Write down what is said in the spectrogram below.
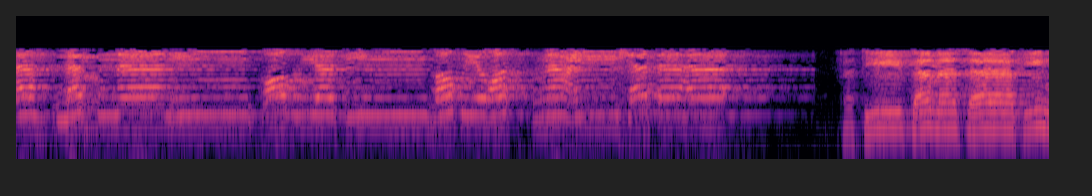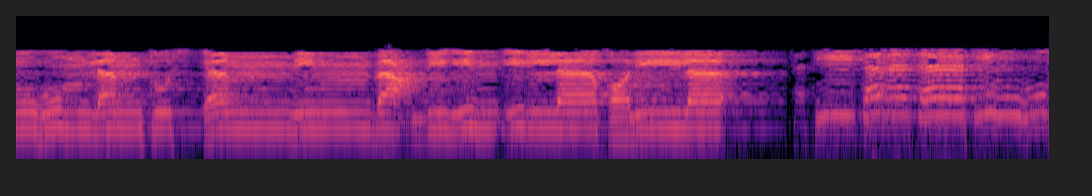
أهلكنا من قرية بطرت معيشتها فتلك مساكنهم لم تسكن من بعدهم إلا قليلا. فتلك مساكنهم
